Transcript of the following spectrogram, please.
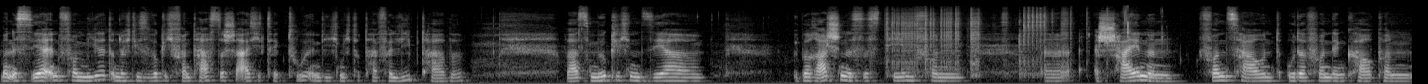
man ist sehr informiert und durch diese wirklich fantastische Architektur, in die ich mich total verliebt habe, war es möglich, ein sehr überraschendes System von äh, Erscheinen von Sound oder von den Körpern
